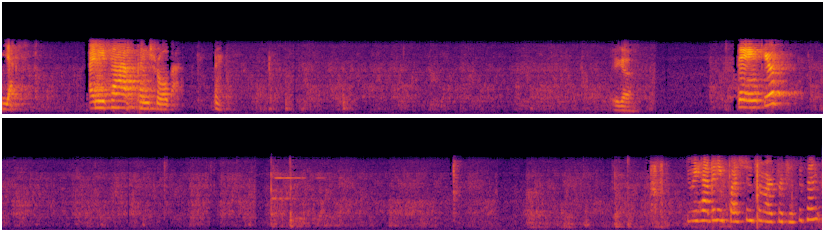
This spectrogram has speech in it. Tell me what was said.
Yes. I need to have control back. There you go. Thank you. Do we have any questions from our participants?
